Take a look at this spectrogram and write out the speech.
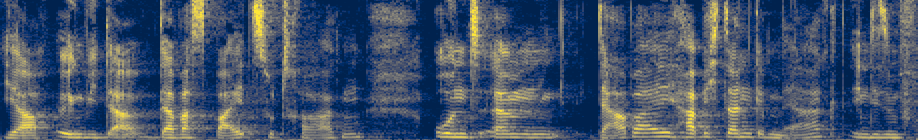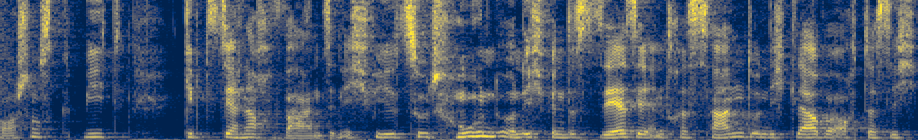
ja, irgendwie da, da was beizutragen. Und ähm, dabei habe ich dann gemerkt, in diesem Forschungsgebiet gibt es ja noch wahnsinnig viel zu tun. Und ich finde es sehr, sehr interessant. Und ich glaube auch, dass ich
